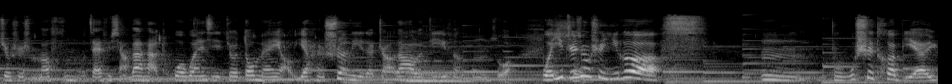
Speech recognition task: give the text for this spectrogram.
就是什么父母再去想办法托关系，就都没有，也很顺利的找到了第一份工作。我一直就是一个，嗯，不是特别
